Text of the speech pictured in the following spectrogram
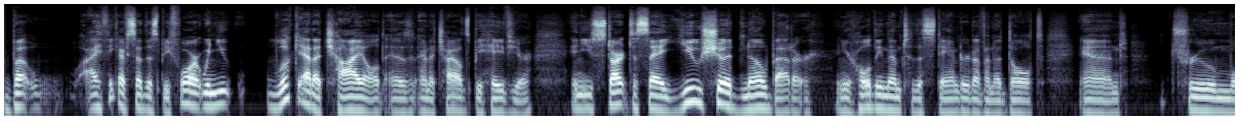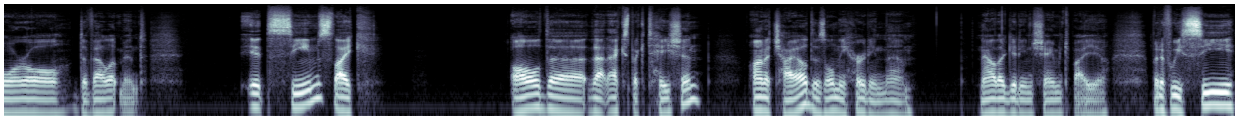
But I think I've said this before. When you look at a child as and a child's behavior and you start to say you should know better and you're holding them to the standard of an adult and true moral development, it seems like all the that expectation on a child is only hurting them. Now they're getting shamed by you. But if we see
